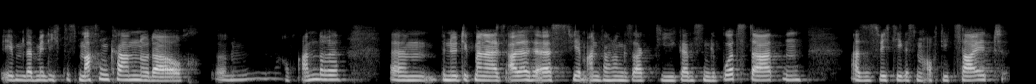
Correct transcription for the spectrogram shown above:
eben damit ich das machen kann oder auch, ähm, auch andere, ähm, benötigt man als allererstes, wie am Anfang schon gesagt, die ganzen Geburtsdaten. Also es ist wichtig, dass man auch die Zeit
